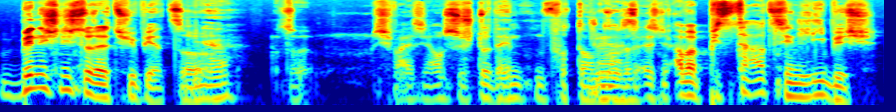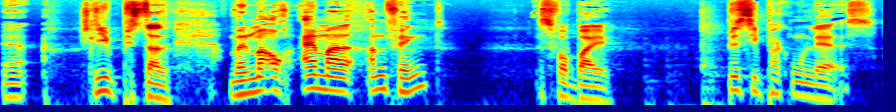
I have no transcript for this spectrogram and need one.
bin ich nicht so der Typ jetzt so. Ja. so ich weiß nicht, auch so Studentenfutter und Ja. so. Das esse ich nicht. Aber Pistazien liebe ich. ja. Ich liebe Pistazien. Und wenn man auch einmal anfängt, ist vorbei. Bis die Packung leer ist.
